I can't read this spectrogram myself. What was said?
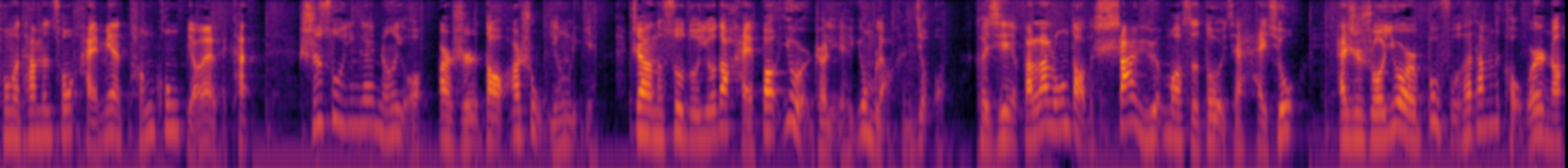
通过他们从海面腾空表演来看，时速应该能有二十到二十五英里。这样的速度游到海豹诱饵这里用不了很久，可惜法拉隆岛的鲨鱼貌似都有些害羞，还是说诱饵不符合他们的口味呢？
